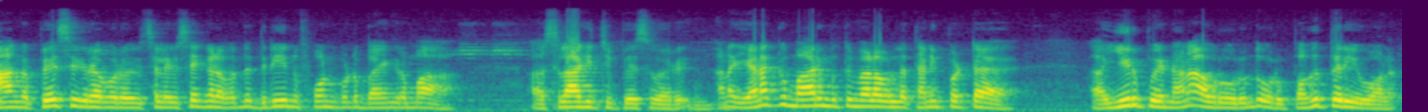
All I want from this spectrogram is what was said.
நாங்கள் பேசுகிற ஒரு சில விஷயங்களை வந்து திடீர்னு ஃபோன் போட்டு பயங்கரமாக சிலாகிச்சு பேசுவார். ஆனால் எனக்கு மாரிமுத்து மேலே உள்ள தனிப்பட்ட ஈர்ப்பு என்னன்னா அவர் ஒரு வந்து ஒரு பகுத்தறிவாளர்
